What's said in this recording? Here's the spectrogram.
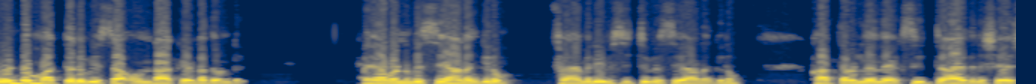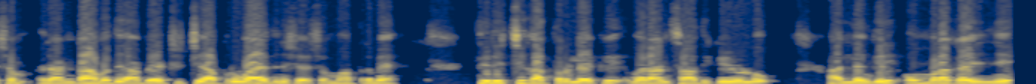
വീണ്ടും മറ്റൊരു വിസ ഉണ്ടാക്കേണ്ടതുണ്ട്. എ വൺ വിസയാണെങ്കിലും ഫാമിലി വിസിറ്റ് വിസയാണെങ്കിലും ഖത്തറിൽ നിന്ന് എക്സിറ്റ് ആയതിനു ശേഷം രണ്ടാമത് അപേക്ഷിച്ച് അപ്രൂവ് ആയതിനു ശേഷം മാത്രമേ തിരിച്ച് ഖത്തറിലേക്ക് വരാൻ സാധിക്കുകയുള്ളൂ. അല്ലെങ്കിൽ ഉമ്ര കഴിഞ്ഞ്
